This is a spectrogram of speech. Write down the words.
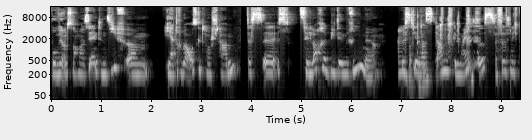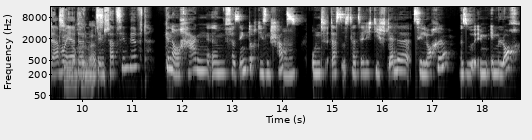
wo wir uns nochmal sehr intensiv ähm, ja, drüber ausgetauscht haben. Das äh, ist Zeloche Bidemrine. Wisst Was ihr, bitte? was damit gemeint ist? Ist es nicht da, wo er Zeloche, dann was? den Schatz hinwirft? Genau, Hagen ähm, versenkt doch diesen Schatz. Und das ist tatsächlich die Stelle Zeloche, also im, im Loch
